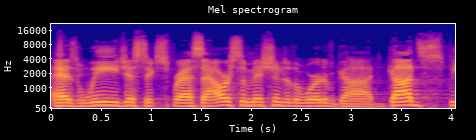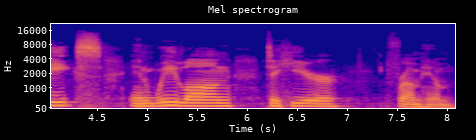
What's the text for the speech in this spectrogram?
as we just express our submission to the Word of God? God speaks, and we long to hear from Him.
